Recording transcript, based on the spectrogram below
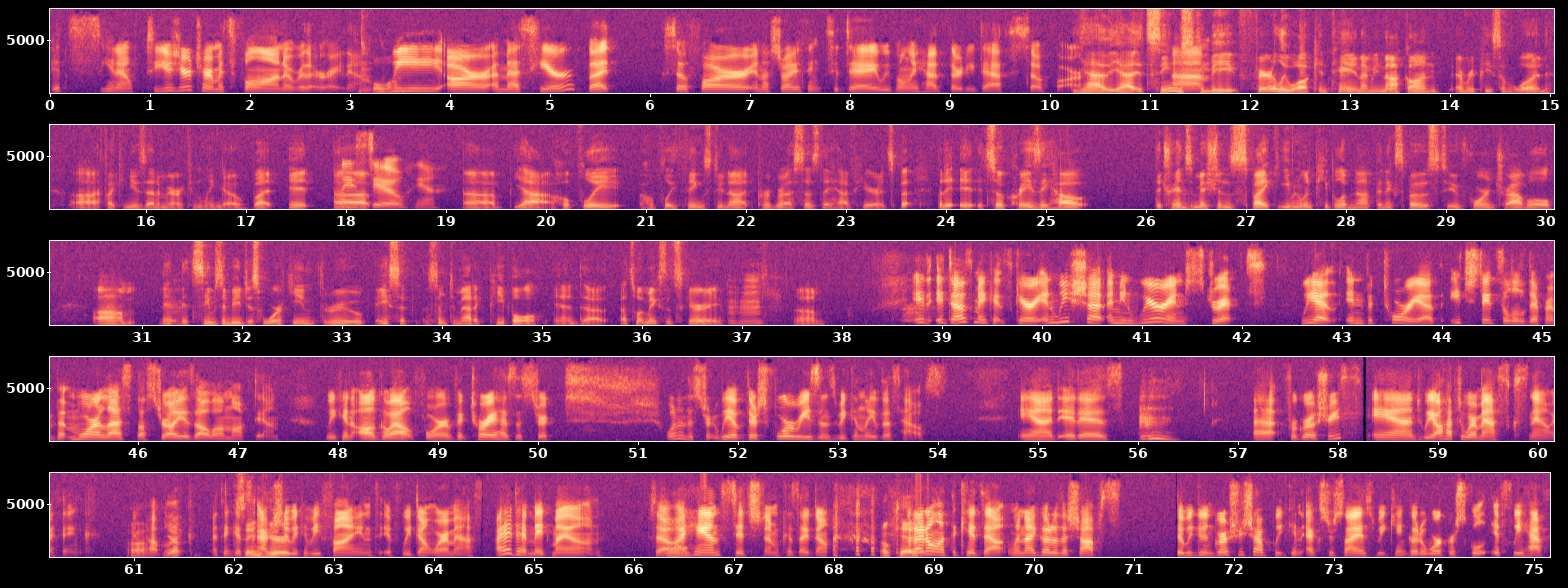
it's you know to use your term it's full on over there right now Full on. we are a mess here but so far in australia i think today we've only had 30 deaths so far Yeah, yeah. It seems to Um, be fairly well contained. I mean, knock on every piece of wood, uh, if I can use that American lingo. But it, please uh, do yeah uh, yeah. Hopefully, hopefully things do not progress as they have here. It's but but it, it, it's so crazy how the transmissions spike even when people have not been exposed to foreign travel. Um, Mm-hmm. it, it seems to be just working through asymptomatic people, and uh, that's what makes it scary. Mm-hmm. Um, It, it does make it scary, and we shut. I mean, we're in strict. We have in Victoria. Each state's a little different, but more or less, Australia is all on lockdown. We can all go out for. Victoria has a strict. One of the strict. We have. There's four reasons we can leave this house, and it is uh, for groceries, and we all have to wear masks now. I think in Uh, public. yep. I think it's Same actually here. we can be fined if we don't wear a mask. I had to make my own. So Oh. I hand stitched them because I don't. Okay. but I don't let the kids out when I go to the shops. So we can grocery shop, we can exercise, we can go to work or school if we have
